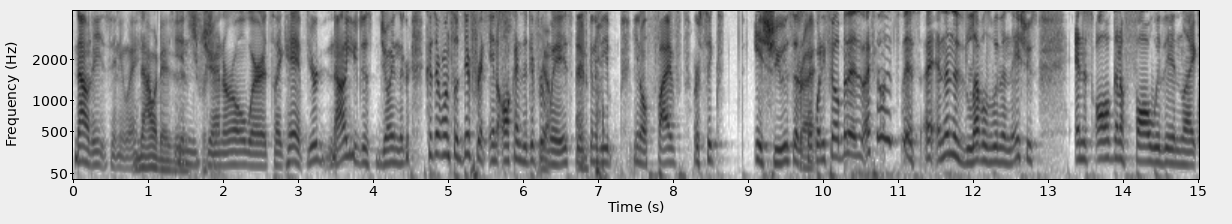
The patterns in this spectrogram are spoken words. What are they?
nowadays? Anyway, Nowadays, it in is, for sure. general, where it's like, hey, if you're now you just join the because everyone's so different in all kinds of different Yeah. ways. There's going to be you know five or six issues that it's like, what do you feel? But I feel it's this, and then there's levels within the issues, and it's all going to fall within like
